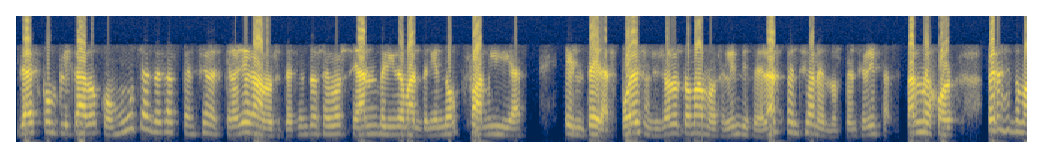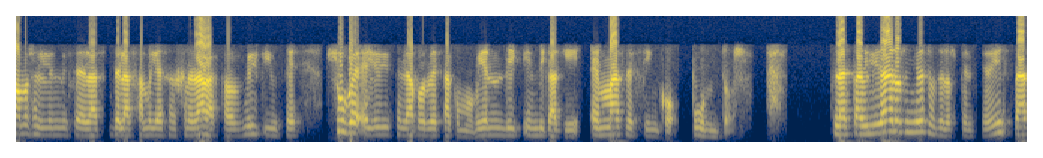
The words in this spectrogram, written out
ya es complicado, con muchas de esas pensiones que no llegan a los 700 euros se han venido manteniendo familias enteras. Por eso, si solo tomamos el índice de las pensiones, los pensionistas están mejor, pero si tomamos el índice de las, de las familias en general hasta 2015, sube el índice de la pobreza, como bien indica aquí, en más de 5 puntos. La estabilidad de los ingresos de los pensionistas,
